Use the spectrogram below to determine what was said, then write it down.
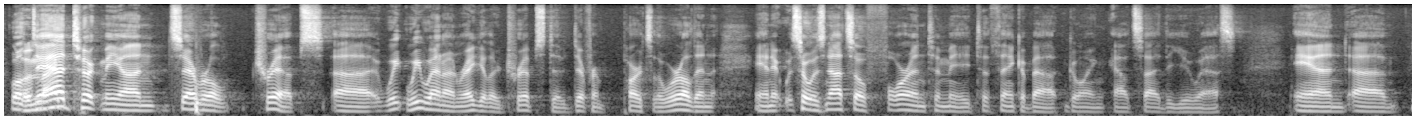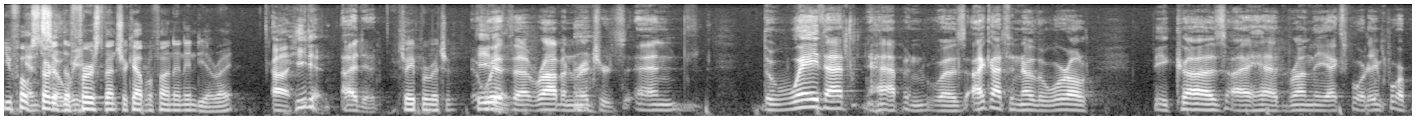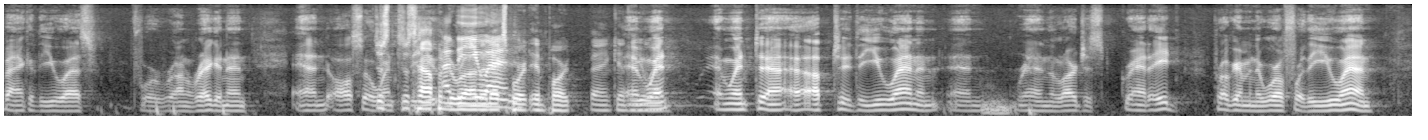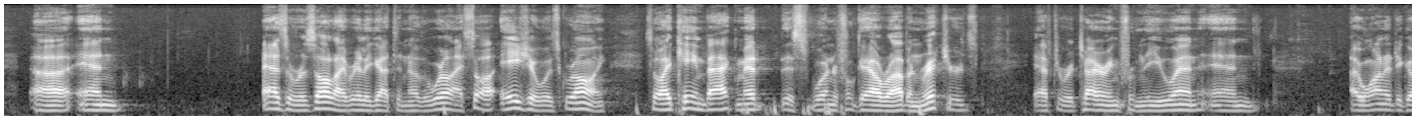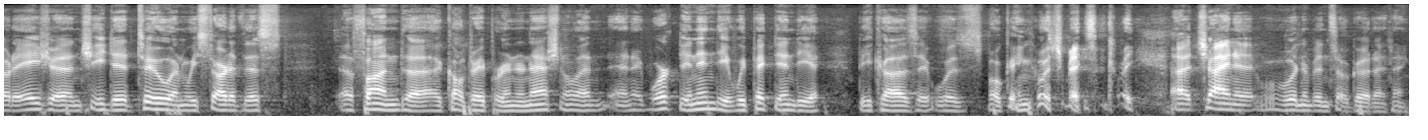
Well, Well, my- Dad took me on several trips. Uh, we we went on regular trips to different parts of the world, and and it was so it was not so foreign to me to think about going outside the U.S. And uh, You folks And started so the we- first venture capital fund in India, right? uh, he did. I did. Draper Richard. He with uh, Robin Richards. And the way that happened was I got to know the world because I had run the Export Import Bank of the U.S. for Ronald Reagan and, and also Just went to just the happened At to the run an export import bank in the and UN. went and went uh, up to the UN and, and ran the largest grant aid program in the world for the UN. Uh, and as a result, I really got to know the world. I saw Asia was growing. So I came back, met this wonderful gal, Robin Richards, after retiring from the UN, and I wanted to go to Asia, and she did too, and we started this uh, fund uh, called Draper International, and, and it worked in India. We picked India because it was spoke English, basically. Uh, China wouldn't have been so good, I think.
